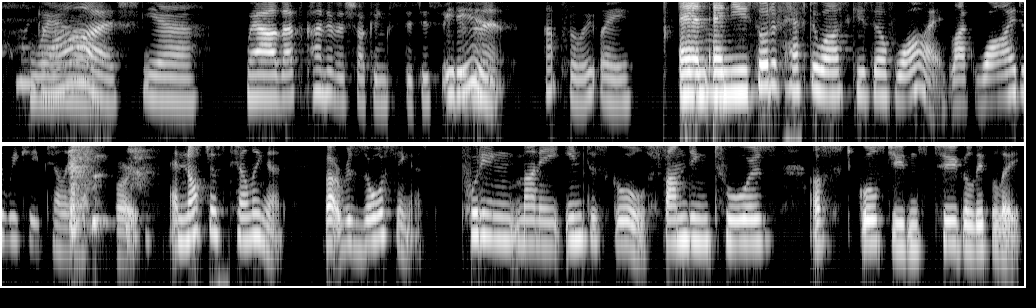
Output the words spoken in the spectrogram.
Oh my wow. gosh. Yeah. Wow, that's kind of a shocking statistic, it isn't is. it? Absolutely. And and you sort of have to ask yourself why. Like why do we keep telling that story? and not just telling it, but resourcing it, putting money into schools, funding tours of school students to Gallipoli.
